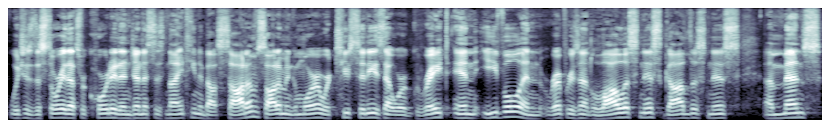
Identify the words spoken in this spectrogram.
which is the story that's recorded in Genesis 19 about Sodom. Sodom and Gomorrah were two cities that were great in evil and represent lawlessness, godlessness, immense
